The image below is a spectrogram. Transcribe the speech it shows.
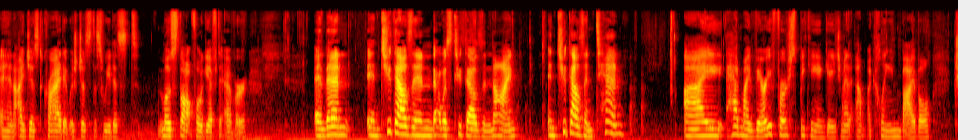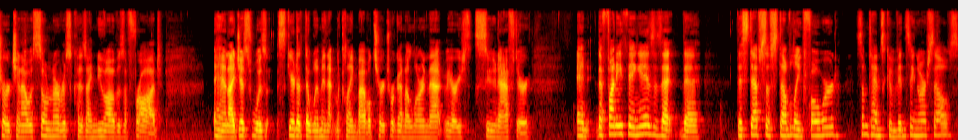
and I just cried. It was just the sweetest, most thoughtful gift ever. And then in 2000, that was 2009. In 2010, I had my very first speaking engagement at McLean Bible church and I was so nervous because I knew I was a fraud. And I just was scared that the women at McLean Bible Church were going to learn that very soon after. And the funny thing is, is that the the steps of stumbling forward, sometimes convincing ourselves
